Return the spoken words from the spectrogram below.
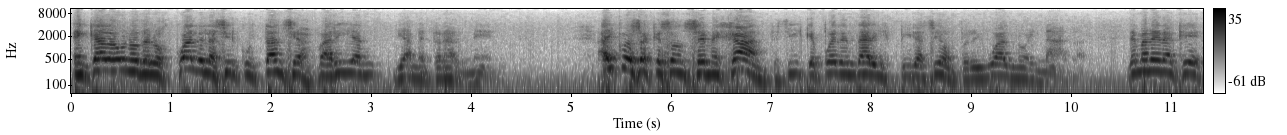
en cada uno de los cuales las circunstancias varían diametralmente. Hay cosas que son semejantes, y que pueden dar inspiración, pero igual no hay nada. De manera que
